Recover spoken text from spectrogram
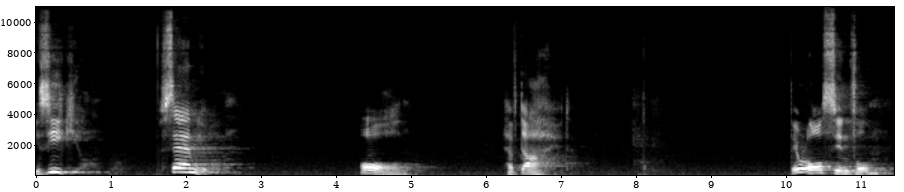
Ezekiel, Samuel, all have died. They were all sinful,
